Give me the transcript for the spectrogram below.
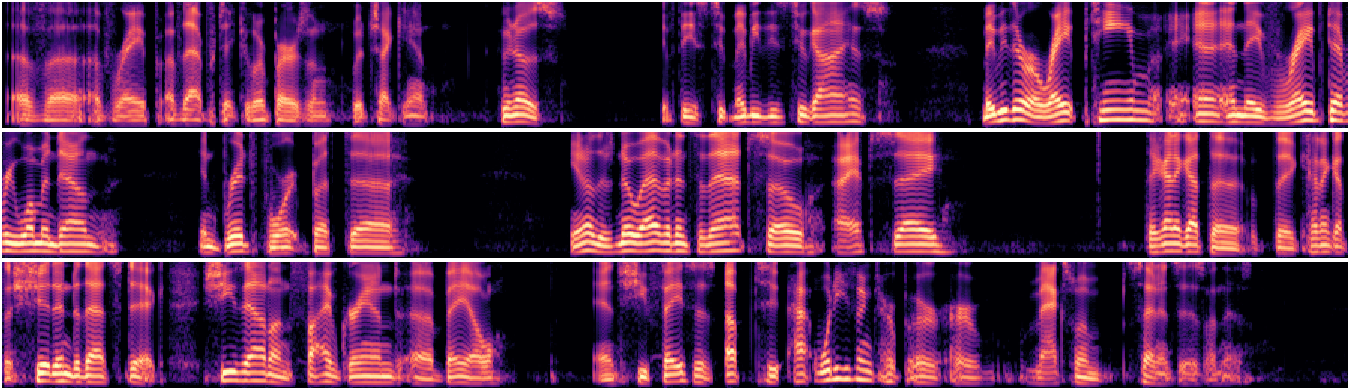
of uh, of rape of that particular person. Which I can't. Who knows if these two maybe these two guys maybe they're a rape team and they've raped every woman down in Bridgeport, but uh, you know, there's no evidence of that. So I have to say, they kind of got the they kind of got the shit into that stick. She's out on five grand uh, bail, and she faces up to. How, what do you think her, her her maximum sentence is on this?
